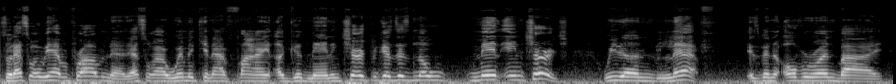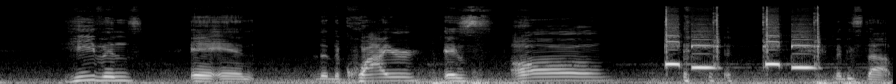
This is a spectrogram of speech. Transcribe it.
So that's why we have a problem now. That's why women cannot find a good man in church because there's no men in church. We done left. It's been overrun by heathens and, and the, the choir is all let me stop.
